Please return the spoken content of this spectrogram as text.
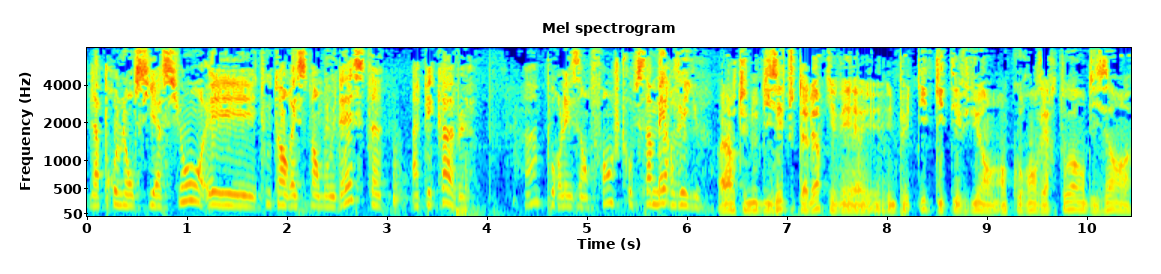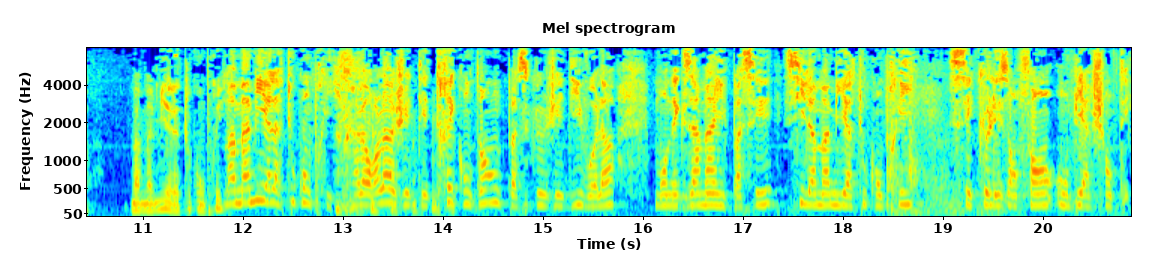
la prononciation est tout en restant modeste, impeccable. hein. pour les enfants, je trouve ça merveilleux. Alors tu nous disais tout à l'heure qu'il y avait une petite qui était venue en, en courant vers toi en disant Ma mamie, elle a tout compris. Ma mamie, elle a tout compris. Alors là, j'étais très contente parce que j'ai dit, voilà, mon examen est passé. Si la mamie a tout compris, c'est que les enfants ont bien chanté.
